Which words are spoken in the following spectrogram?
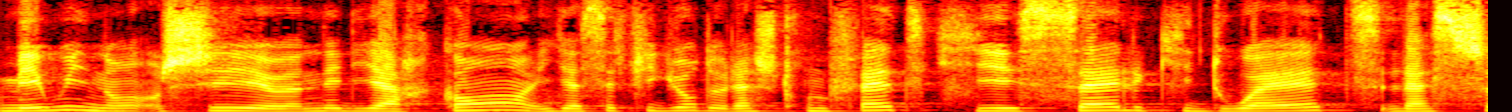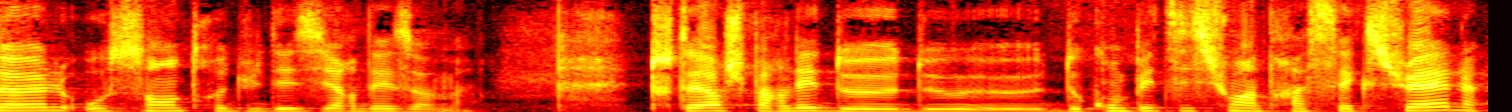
Mais oui, non, chez euh, Nelly Arcan, il y a cette figure de la Schtroumpfette qui est celle qui doit être la seule au centre du désir des hommes. Tout à l'heure, je parlais de, de, de compétition intrasexuelle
